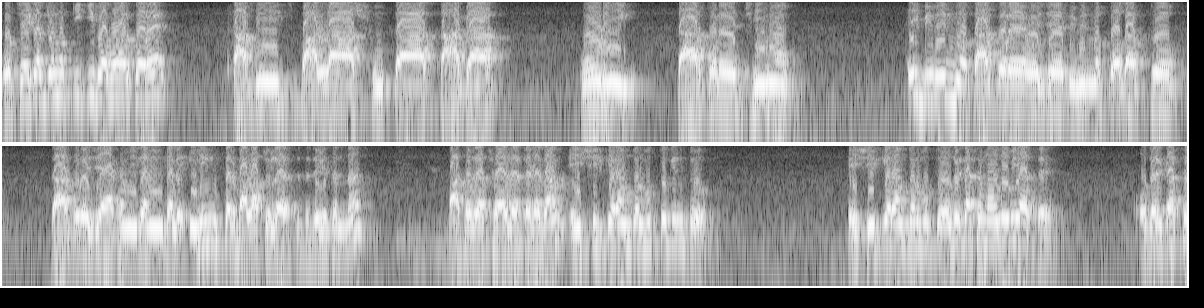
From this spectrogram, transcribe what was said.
করছে এটার জন্য কি কি ব্যবহার করে? তাবিজ, বালা, সুতা, তাগা, কড়ি, তারপরে ঝিনুক, এই বিভিন্ন, তারপরে ওই যে বিভিন্ন পদার্থ, তারপরে যে এখন ইদানিংকালে ইনিংসের বালা চলে আসতেছে, দেখেছেন না? পাঁচ হাজার, ছয় হাজার টাকা দাম, এই শিল্পের অন্তর্ভুক্ত কিন্তু। এই শিল্পের অন্তর্ভুক্ত, ওদের কাছে মৌলবী আছে। ওদের কাছে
